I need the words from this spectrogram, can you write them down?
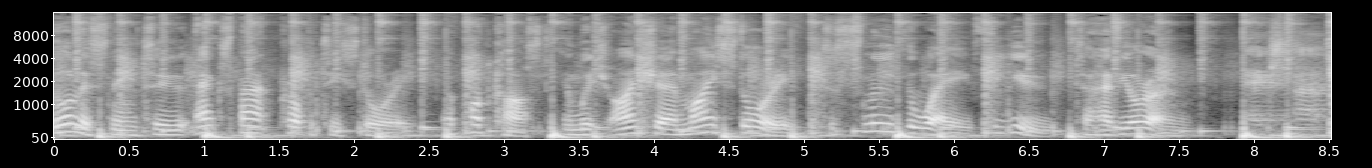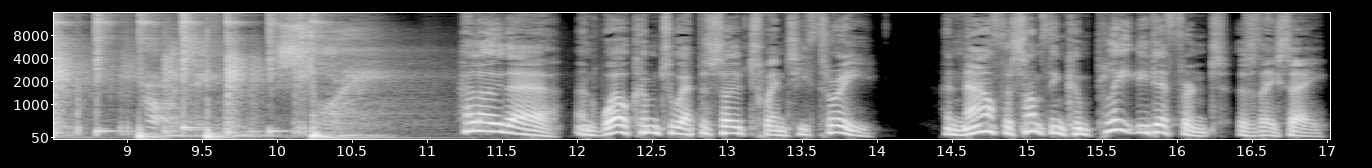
You're listening to Expat Property Story, a podcast in which I share my story to smooth the way for you to have your own expat property story. Hello there, and welcome to episode 23. And now for something completely different, as they say.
